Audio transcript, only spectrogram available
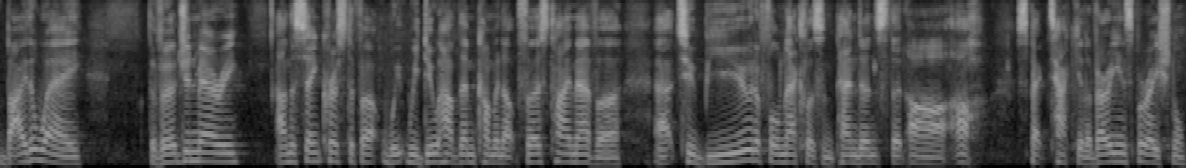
By the way, the Virgin Mary, and the St. Christopher, we, we do have them coming up, first time ever, uh, two beautiful necklace and pendants that are oh, spectacular, very inspirational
